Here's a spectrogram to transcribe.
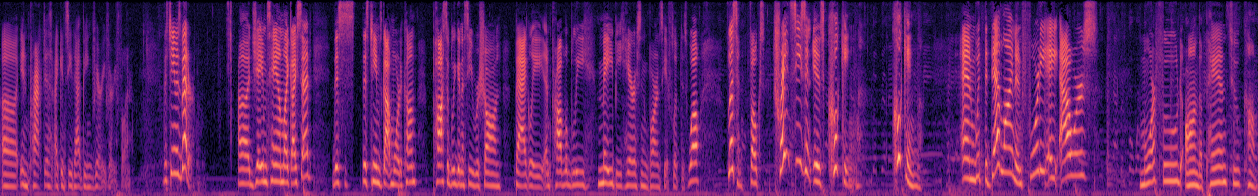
Uh, in practice, I can see that being very, very fun. This team is better. Uh, James Ham, like I said, this this team's got more to come. Possibly going to see Richaun Bagley and probably maybe Harrison Barnes get flipped as well. Listen, folks, trade season is cooking, cooking, and with the deadline in 48 hours, more food on the pan to come.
